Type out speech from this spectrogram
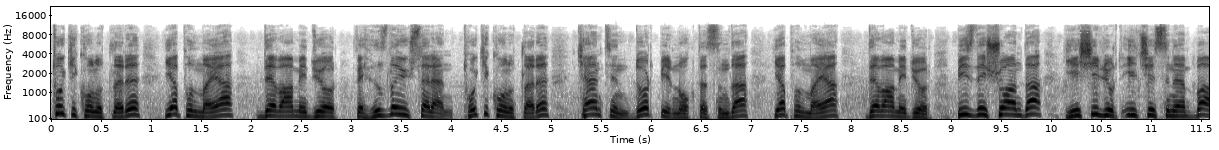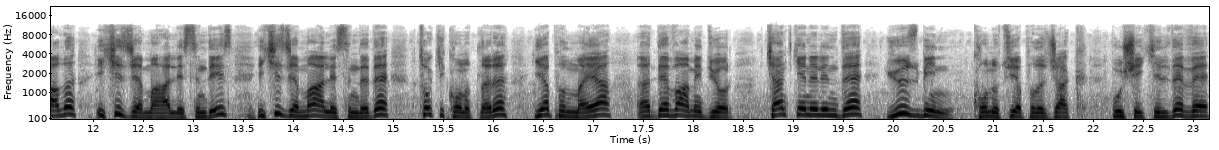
TOKİ konutları yapılmaya devam ediyor ve hızla yükselen TOKİ konutları kentin dört bir noktasında yapılmaya devam ediyor. Biz de şu anda Yeşilyurt ilçesine bağlı İkizce mahallesindeyiz. İkizce mahallesinde de TOKİ konutları yapılmaya e, devam ediyor. Kent genelinde 100 bin konut yapılacak bu şekilde ve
